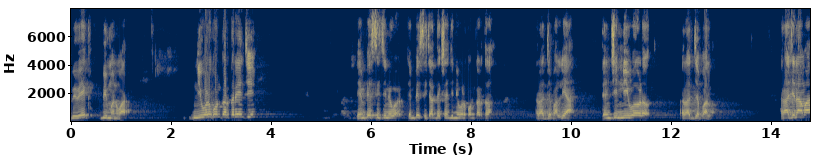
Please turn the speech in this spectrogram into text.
विवेक भीमनवार निवड कोण करतं रे यांची? एमपीएससी ची निवड एमपीएससीच्या अध्यक्षांची निवड कोण करतं? राज्यपाल. लिहा. त्यांची निवड राज्यपाल. राजीनामा.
